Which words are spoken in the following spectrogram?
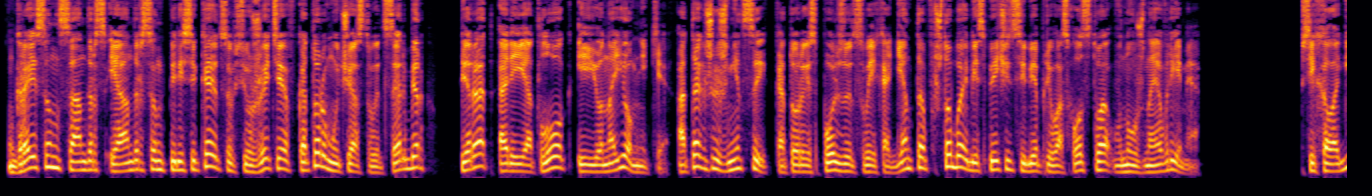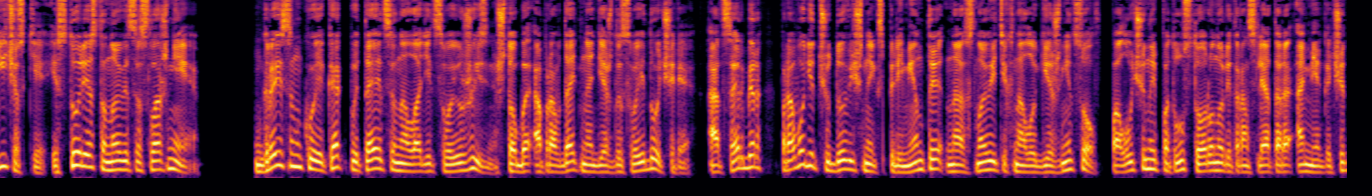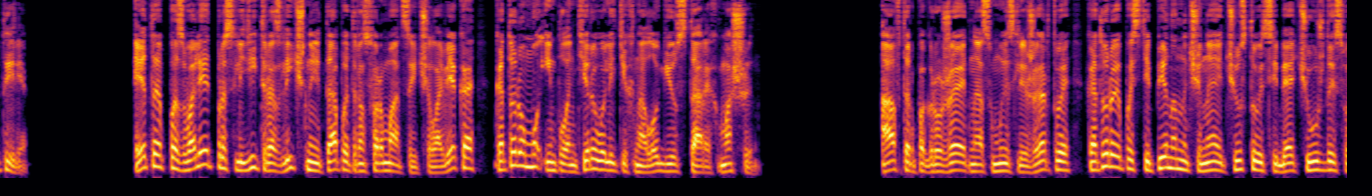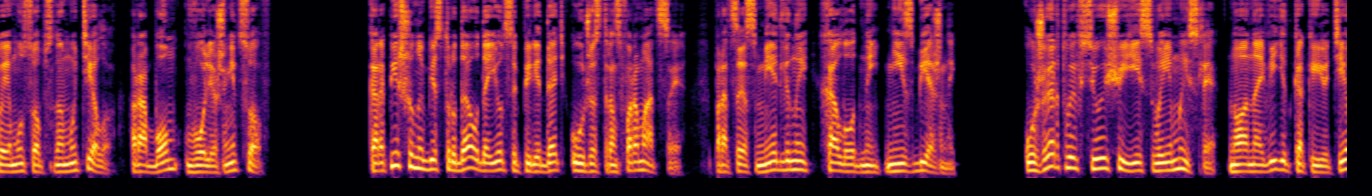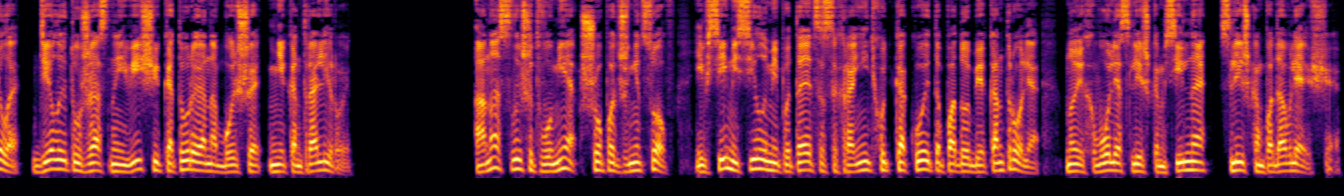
Грейсон, Сандерс и Андерсон пересекаются в сюжете, в котором участвует Цербер, пират Ариат Лок и ее наемники, а также жнецы, которые используют своих агентов, чтобы обеспечить себе превосходство в нужное время. Психологически история становится сложнее. Грейсон кое-как пытается наладить свою жизнь, чтобы оправдать надежды своей дочери, а Цербер проводит чудовищные эксперименты на основе технологии жнецов, полученной по ту сторону ретранслятора Омега-4. Это позволяет проследить различные этапы трансформации человека, которому имплантировали технологию старых машин. Автор погружает нас в мысли жертвы, которая постепенно начинает чувствовать себя чуждой своему собственному телу, рабом воли жнецов. Карпишину без труда удается передать ужас трансформации. Процесс медленный, холодный, неизбежный. У жертвы все еще есть свои мысли, но она видит, как ее тело делает ужасные вещи, которые она больше не контролирует. Она слышит в уме шепот жнецов и всеми силами пытается сохранить хоть какое-то подобие контроля, но их воля слишком сильная, слишком подавляющая.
